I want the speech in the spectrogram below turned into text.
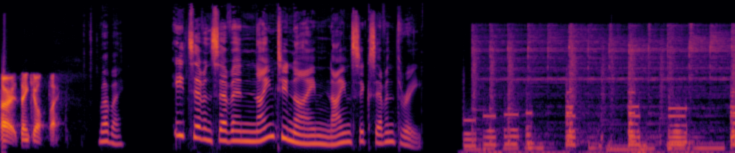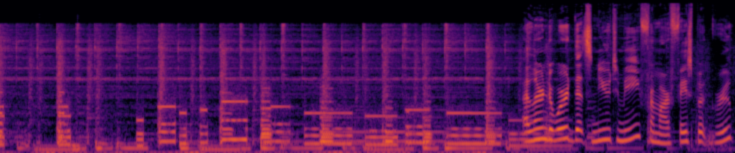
All right, thank you all. Bye. Bye bye. 877 929 9673. I learned a word that's new to me from our Facebook group.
